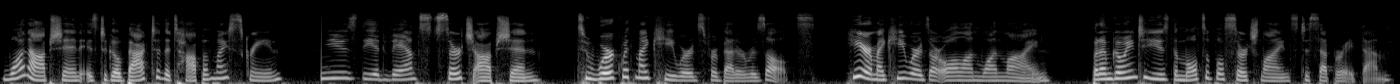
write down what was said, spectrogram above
One option is to go back to the top of my screen and use the advanced search option to work with my keywords for better results. Here, my keywords are all on one line, but I'm going to use the multiple search lines to separate them.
